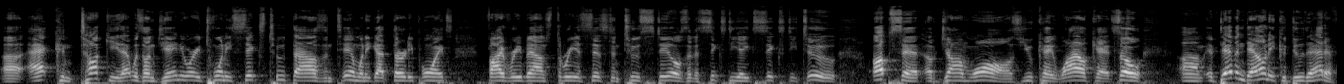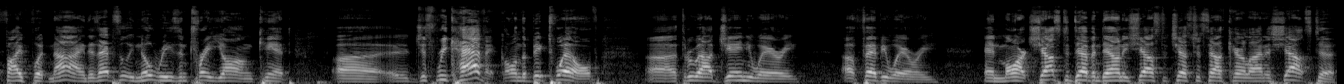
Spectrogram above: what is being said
uh, at Kentucky. That was on January 26, 2010, when he got 30 points, five rebounds, three assists, and two steals at a 68 62 upset of John Wall's UK Wildcats. So um, if Devin Downey could do that at five foot nine, there's absolutely no reason Trae Young can't uh, just wreak havoc on the Big 12 uh, throughout January, uh, February and March. Shouts to Devin Downey. Shouts to Chester, South Carolina. Shouts to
